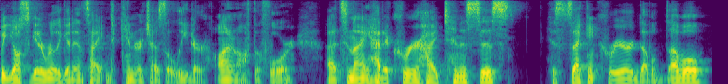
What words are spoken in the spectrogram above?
but you also get a really good insight into Kenrich as a leader on and off the floor. Uh, tonight had a career high 10 assists, his second career double double,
